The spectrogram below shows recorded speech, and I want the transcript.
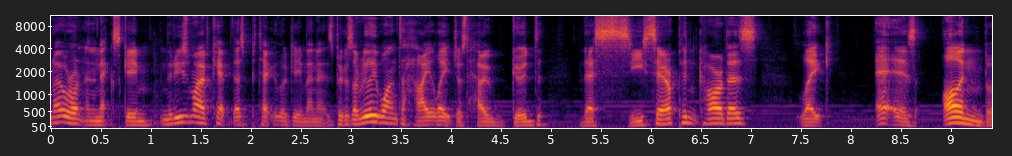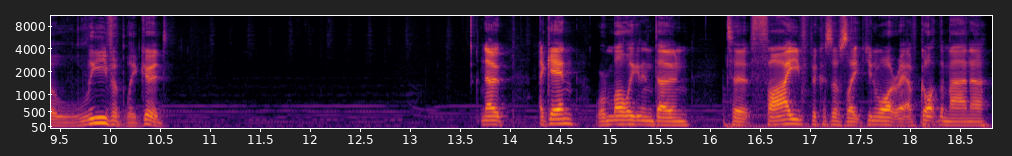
Now we're on to the next game, and the reason why I've kept this particular game in it is because I really wanted to highlight just how good this Sea Serpent card is. Like, it is unbelievably good. Now, again, we're mulliganing down to 5 because I was like, you know what, right, I've got the mana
